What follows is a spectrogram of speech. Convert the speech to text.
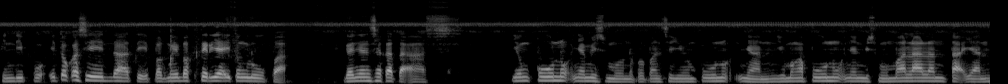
hindi po ito kasi dati pag may bakterya itong lupa ganyan sa kataas yung puno niya mismo napapansin nyo yung puno niyan yung mga puno niyan mismo malalanta yan.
